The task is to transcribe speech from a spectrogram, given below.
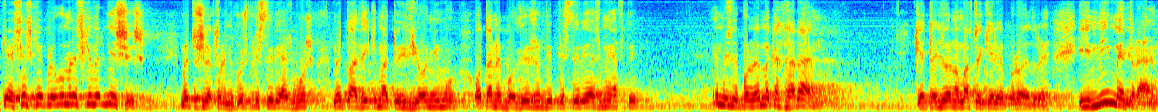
και εσείς και οι προηγούμενες κυβερνήσεις με τους ηλεκτρονικούς πληστηριασμούς, με το αδίκημα του ιδιώνυμου όταν εμποδίζονται οι πληστηριασμοί αυτοί. Εμείς λοιπόν λέμε καθαρά και τελειώνω με αυτό κύριε Πρόεδρε. Η μη μέτρα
